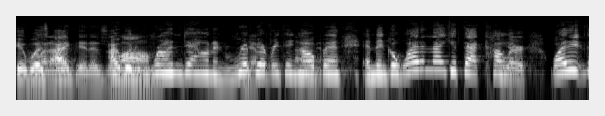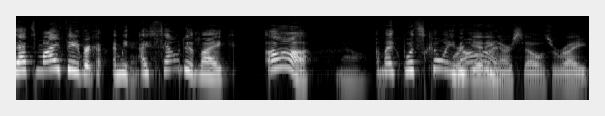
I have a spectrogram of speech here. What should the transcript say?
It was what I did as a I mom. would run down and rip Yep, everything I know. open, and then go, "Why didn't I get that color? Why did that's my favorite?" co-" I mean, I sounded like ah. No. I'm like, what's going on? We're getting ourselves right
